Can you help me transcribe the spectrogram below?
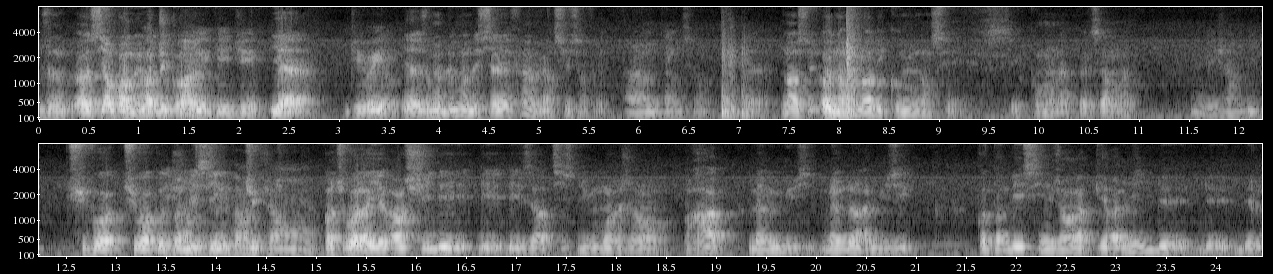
je, euh, si on parle de Ah, l'ordre tu des parles de. KJ? Yeah. J-Real? yeah. Je me demandais s'il avait fait un versus en fait. I don't think so. Euh, non, c'est- oh non, l'ordre des communes, non, c'est. C'est comment on appelle ça, man. Les gens, tu vois, tu vois quand Les on dessine, tu- genre, quand tu vois la hiérarchie des, des, des artistes du moins genre rap, même musique, même dans la musique, quand on dessine genre la pyramide de, de, de-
